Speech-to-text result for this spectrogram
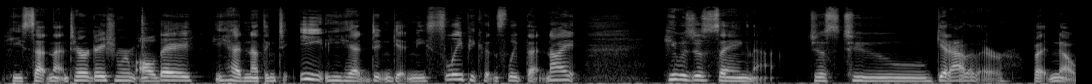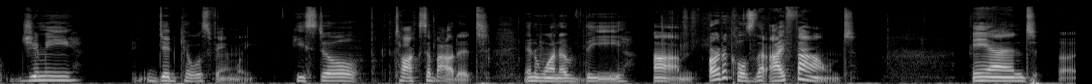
he sat in that interrogation room all day. He had nothing to eat. He had didn't get any sleep. He couldn't sleep that night. He was just saying that just to get out of there. But no, Jimmy did kill his family. He still talks about it in one of the um, articles that I found. And uh,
